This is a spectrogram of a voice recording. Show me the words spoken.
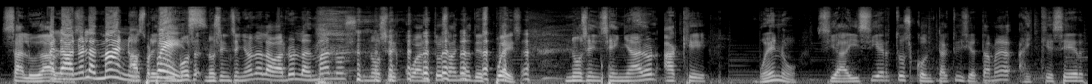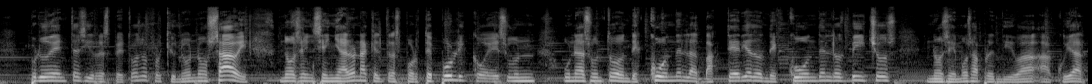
saludables. A lavarnos las manos. Pues. Nos enseñaron a lavarnos las manos no sé cuántos años después. Nos enseñaron a que bueno, si hay ciertos contactos y cierta manera, hay que ser prudentes y respetuosos porque uno no sabe. Nos enseñaron a que el transporte público es un, un asunto donde cunden las bacterias, donde cunden los bichos, nos hemos aprendido a, cuidar.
